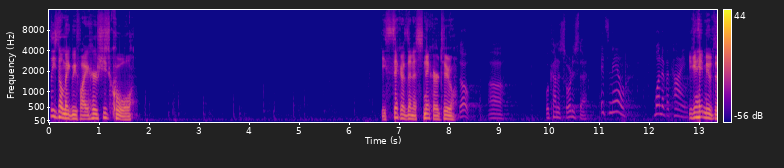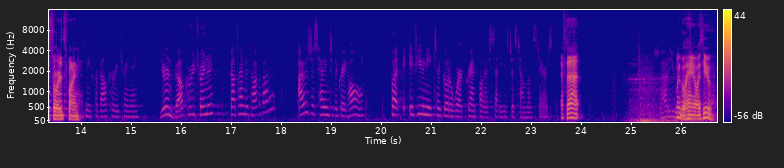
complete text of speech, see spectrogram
please don't make me fight her. She's cool. He's sicker than a snicker, too. So, uh, what kind of sword is that? It's new. One of a kind. You can hit me with the sword, it's fine. gave it to me for Valkyrie training. You're in Valkyrie training? Got time to talk about it? I was just heading to the Great Hall. But if you need to go to work, grandfather's study is just down those stairs. If that. So how do you? I'm gonna go hang out with you.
